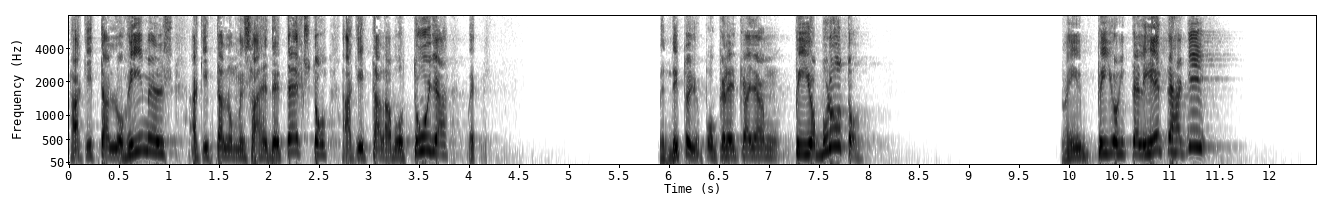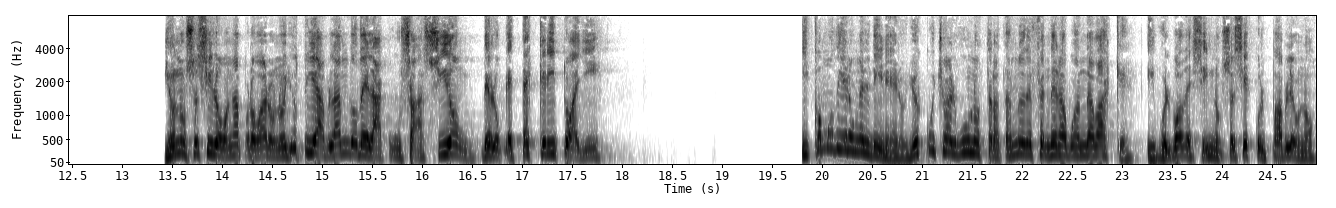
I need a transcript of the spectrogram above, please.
Aquí están los emails, aquí están los mensajes de texto, aquí está la voz tuya. Bendito, yo puedo creer que hayan pillos brutos. No hay pillos inteligentes aquí. Yo no sé si lo van a probar o no. Yo estoy hablando de la acusación, de lo que está escrito allí. ¿Y cómo dieron el dinero? Yo escucho a algunos tratando de defender a Wanda Vázquez, y vuelvo a decir, no sé si es culpable o no,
